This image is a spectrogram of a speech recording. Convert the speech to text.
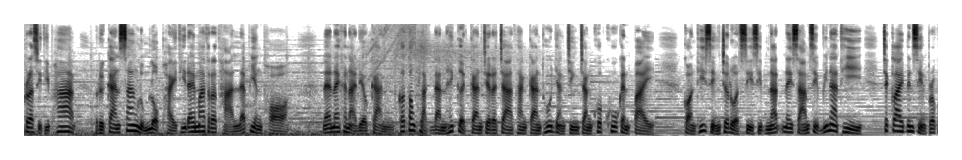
ประสิทธิภาพ หรือการสร้างหลุมหลบภัยที่ได้มาตรฐานและเพียงพอ และในขณะเดียวกันก็ต้องผลักดันให้เกิดการเจรจาทางการทูตอย่างจริงจังควบคู่กันไป ก่อนที่เสียงจรวด 40 นัดใน 30 วินาที จะกลายเป็นเสียงปก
